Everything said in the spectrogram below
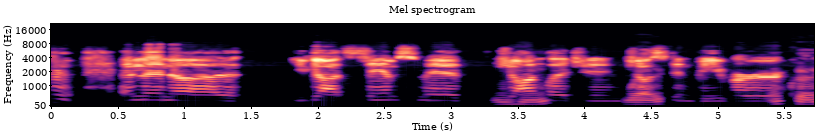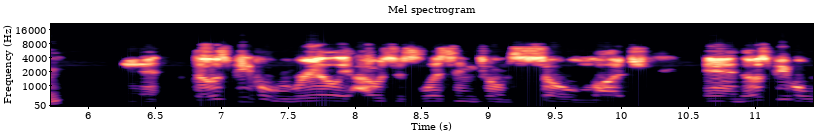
and then uh, you got Sam Smith, John Mhm. Legend, Right. Justin Bieber. Okay. And those people really, I was just listening to them so much, and those people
